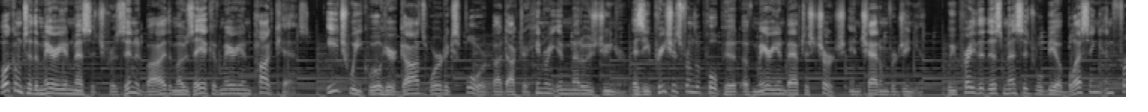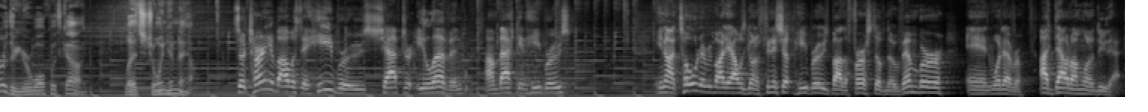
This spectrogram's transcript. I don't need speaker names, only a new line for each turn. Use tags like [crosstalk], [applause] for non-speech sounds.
Welcome to the Marion Message presented by the Mosaic of Marion podcast. Each week, we'll hear God's Word explored by Dr. Henry M. Meadows Jr. as he preaches from the pulpit of Marion Baptist Church in Chatham, Virginia. We pray that this message will be a blessing and further your walk with God. Let's join him now.
So, turning your Bibles to Hebrews chapter 11, I'm back in Hebrews. You know, I told everybody I was going to finish up Hebrews by the 1st of November and whatever. I doubt I'm going to do that.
